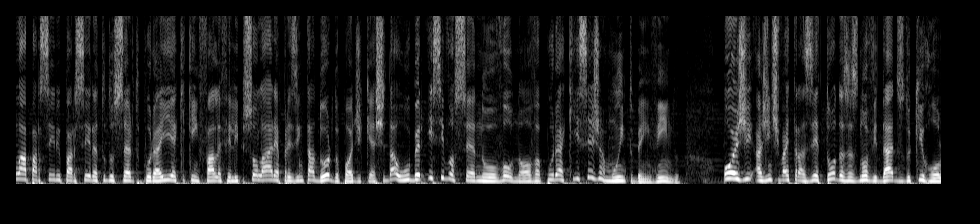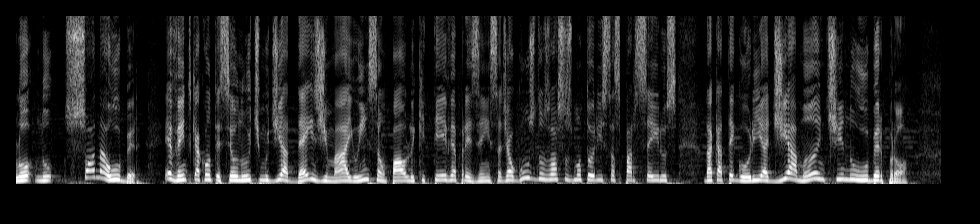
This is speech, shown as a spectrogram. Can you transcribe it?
Olá, parceiro e parceira, tudo certo por aí? Aqui quem fala é Felipe Solari, apresentador do podcast da Uber. E se você é novo ou nova por aqui, seja muito bem-vindo. Hoje a gente vai trazer todas as novidades do que rolou no Só na Uber, evento que aconteceu no último dia 10 de maio em São Paulo e que teve a presença de alguns dos nossos motoristas parceiros da categoria Diamante no Uber Pro.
